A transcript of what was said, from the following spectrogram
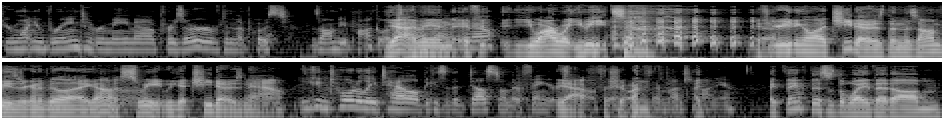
if you want your brain to remain uh, preserved in the post zombie apocalypse. Yeah, I mean, thing, you if know? you, you are what you eat, so if you're eating a lot of Cheetos, then the zombies are going to be like, "Oh, sweet, we get Cheetos now." you can totally tell because of the dust on their fingers. Yeah, though, for they're- sure. If they're munching I- on you. I think this is the way that um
